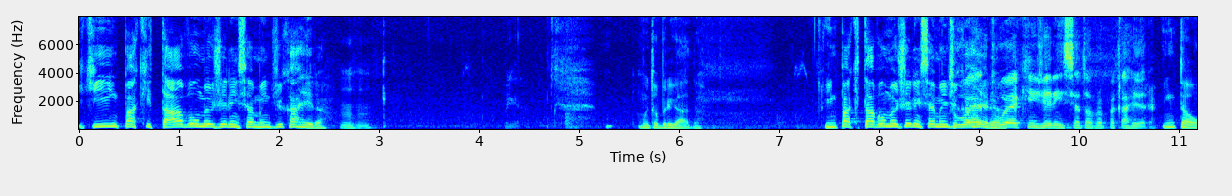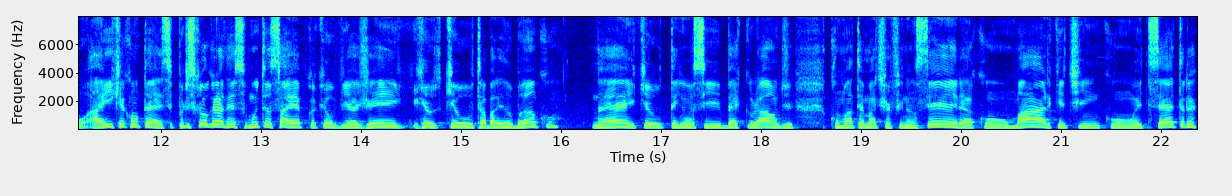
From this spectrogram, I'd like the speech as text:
e que impactavam o meu gerenciamento de carreira. Muito obrigado. Impactavam o meu gerenciamento de Tu é, carreira. tu é quem gerencia a tua própria carreira. Então, aí que acontece. Por isso que eu agradeço muito essa época que eu viajei, que eu, que eu trabalhei no banco, né? E que eu tenho esse background com matemática financeira, com marketing, com etc.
